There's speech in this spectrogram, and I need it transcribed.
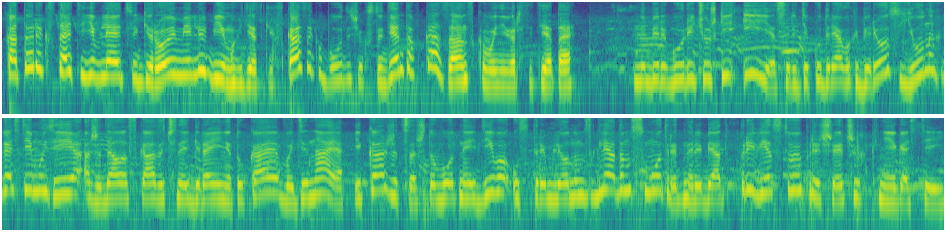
которые, кстати, являются героями любимых детских сказок будущих студентов Казанского университета. На берегу речушки Ия среди кудрявых берез юных гостей музея ожидала сказочная героиня Тукая Водяная. И кажется, что водная дива устремленным взглядом смотрит на ребят, приветствуя пришедших к ней гостей.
